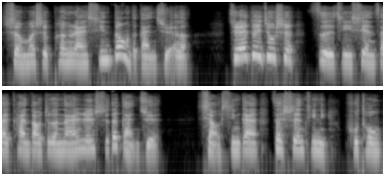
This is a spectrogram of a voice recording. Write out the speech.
什么是怦然心动的感觉了，绝对就是自己现在看到这个男人时的感觉。小心肝在身体里扑通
